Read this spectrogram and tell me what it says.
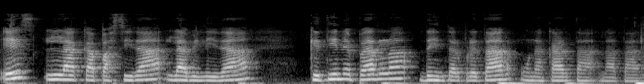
es la capacidad, la habilidad que tiene Perla de interpretar una carta natal.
